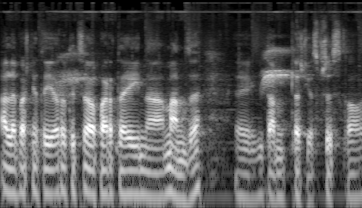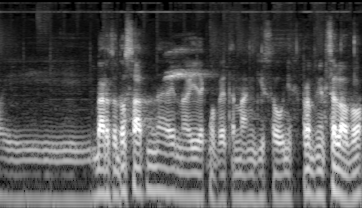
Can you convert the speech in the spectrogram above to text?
ale właśnie tej erotyce opartej na mandze. Y, I tam też jest wszystko i bardzo dosadne. No i jak mówię, te mangi są nieprawdopodobnie celowo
